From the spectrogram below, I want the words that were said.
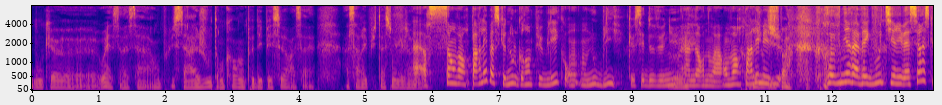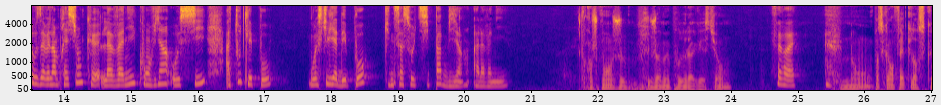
Donc euh, ouais, ça, ça, en plus, ça ajoute encore un peu d'épaisseur à sa, à sa réputation déjà. Alors ça, on va en reparler parce que nous, le grand public, on, on oublie que c'est devenu Ouais. un or noir. On va en reparler, mais je pas. revenir avec vous, Thierry Vasseur. Est-ce que vous avez l'impression que la vanille convient aussi à toutes les peaux, ou est-ce qu'il y a des peaux qui ne s'associent pas bien à la vanille? Franchement, je me suis jamais posé la question. C'est vrai. Non, parce qu'en fait, lorsque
